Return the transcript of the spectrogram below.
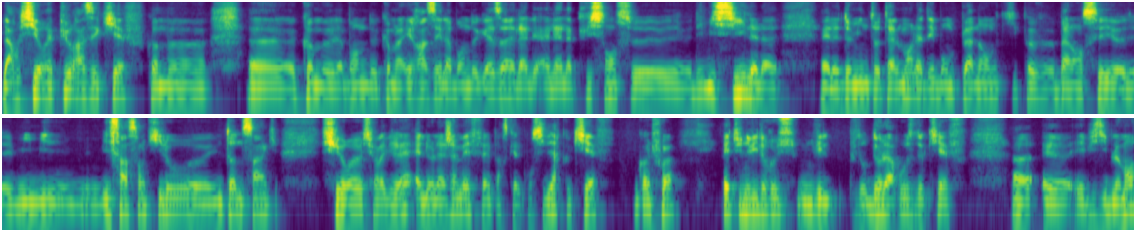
La Russie aurait pu raser Kiev comme comme la bande comme rasé la bande de Gaza. Elle a, la puissance des missiles, elle, elle domine totalement. Elle a des bombes planantes qui peuvent balancer des 1500 kilos, une tonne 5 sur sur la ville. Elle ne l'a jamais fait parce qu'elle considère que Kiev, encore une fois, est une ville russe, une ville plutôt de la rousse de Kiev. Euh, euh, et visiblement,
